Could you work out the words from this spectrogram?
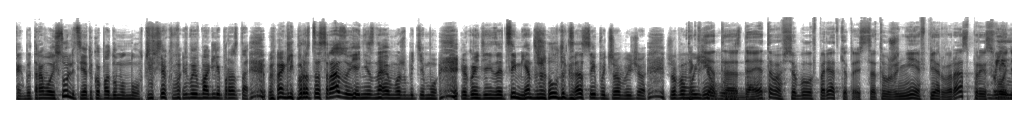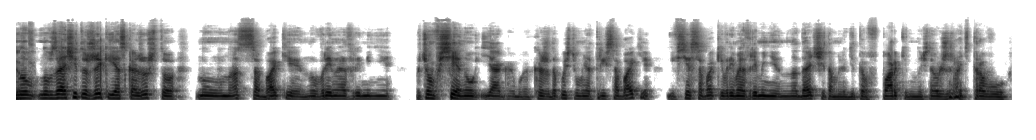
как бы травой с улицы, я такой подумал, ну, вы могли просто, вы могли просто сразу, я не знаю, может быть, ему какой-нибудь, не знаю, цемент в желудок засыпать, чтобы еще, чтобы ему так еще нет, э, до этого все было в порядке, то есть это уже не в первый раз происходит. Блин, ну, ну в защиту Жеки я скажу, что, ну, у нас собаки, ну, время от времени причем все, ну, я как бы, скажу, допустим, у меня три собаки, и все собаки время от времени на даче там или где-то в парке ну, начинают жрать траву.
